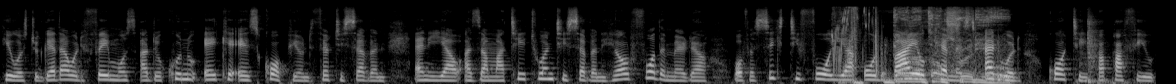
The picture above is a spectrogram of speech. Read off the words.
He was together with famous Adokunu aka Scorpion 37 and Yao Azamate 27 held for the murder of a 64-year-old biochemist Edward Korte Papafiu.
